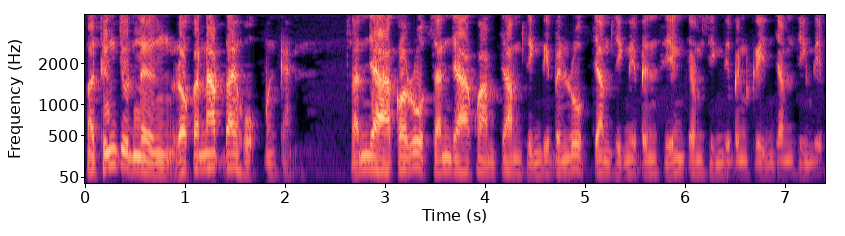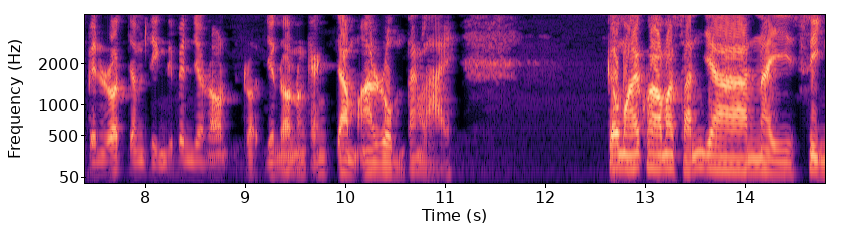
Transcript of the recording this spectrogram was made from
มาถึงจุดหนึ่งเราก็นับได้หกเหมือนกัน สัญญาก็รูปสัญญาความจำสิ่งที่เป็นรูปจำสิ่งที่เป็นเสียงจำสิ่งที่เป็นกลิ่นจำสิ่งที่เป็นรสจำสิ่งที่เป็นยนร้อนยนร้อนน้ำแข็งจำอารมณ์ทั้งหลาย ก็หมายความว่าสัญญาในสิ่ง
